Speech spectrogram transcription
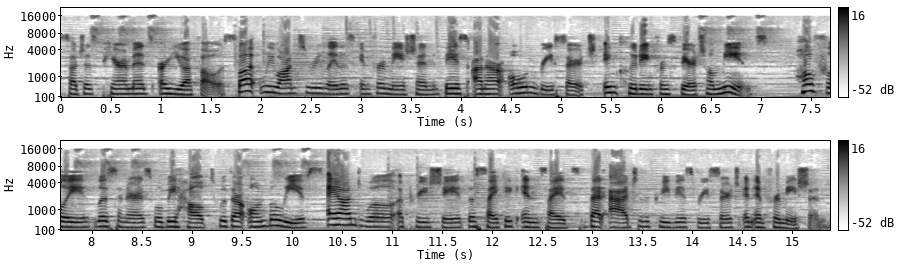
such as pyramids or UFOs, but we want to relay this information based on our own research, including from spiritual means. Hopefully, listeners will be helped with their own beliefs and will appreciate the psychic insights that add to the previous research and information.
